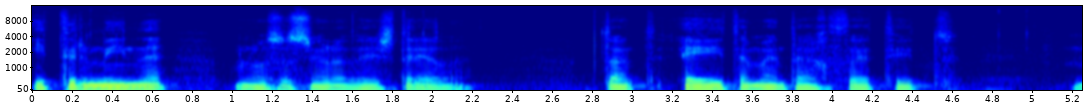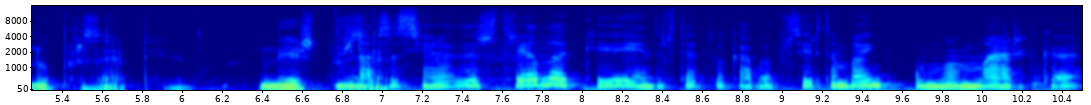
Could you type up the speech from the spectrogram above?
e termina por Nossa Senhora da Estrela. Portanto, aí também está refletido no presépio, neste presépio. Nossa Senhora da Estrela, que entretanto acaba por ser também uma marca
